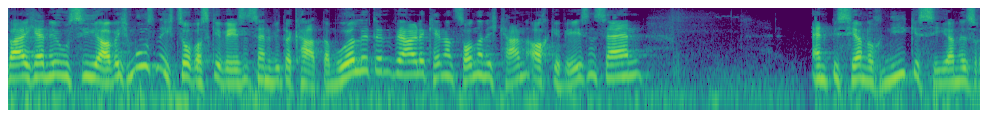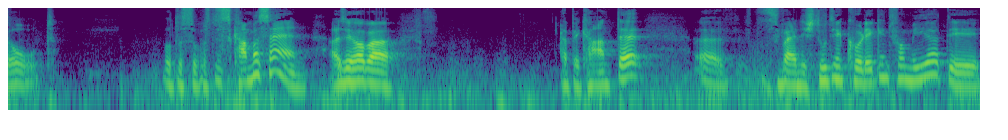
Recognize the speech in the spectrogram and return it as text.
war ich eine Usia. Aber ich muss nicht so was gewesen sein wie der Kater Murle, den wir alle kennen, sondern ich kann auch gewesen sein ein bisher noch nie gesehenes Rot. Oder sowas. Das kann man sein. Also ich habe eine Bekannte, äh, das war eine Studienkollegin von mir, die,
